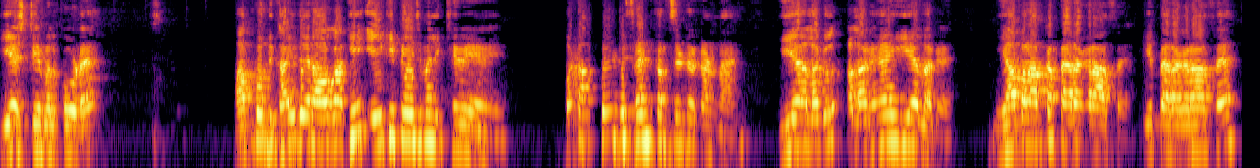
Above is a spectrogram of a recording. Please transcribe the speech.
ये HTML कोड है। आपको दिखाई दे रहा होगा कि एक ही पेज में लिखे हुए हैं बट आपको डिफरेंट कंसिडर करना है। ये अलग अलग है, ये अलग है। यहाँ पर आपका पैराग्राफ है। ये पैराग्राफ है।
